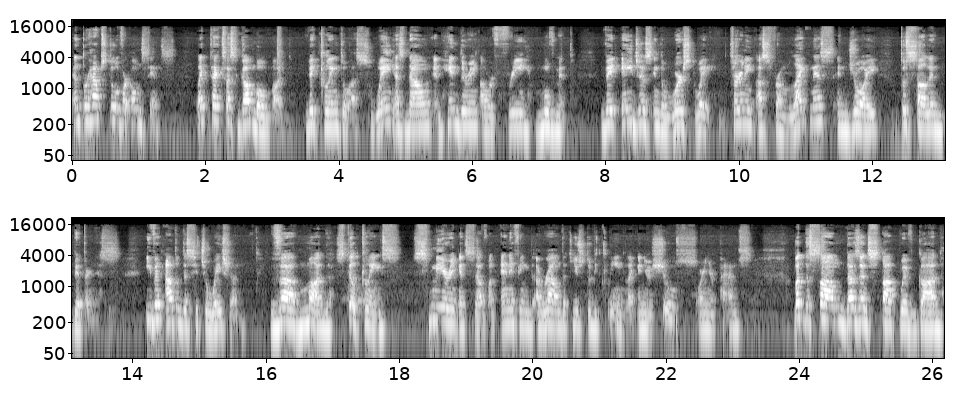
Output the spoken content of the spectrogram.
and perhaps two of our own sins. Like Texas gumbo mud, they cling to us, weighing us down and hindering our free movement. They age us in the worst way, turning us from lightness and joy to sullen bitterness even out of the situation, the mud still clings, smearing itself on anything around that used to be clean, like in your shoes or in your pants. But the psalm doesn't stop with God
